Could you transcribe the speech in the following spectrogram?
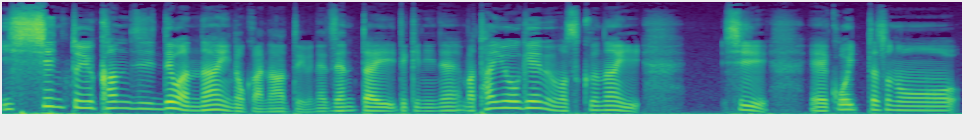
一新という感じではないのかなというね、全体的にね。まあ、対応ゲームも少ないし、えー、こういったその、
